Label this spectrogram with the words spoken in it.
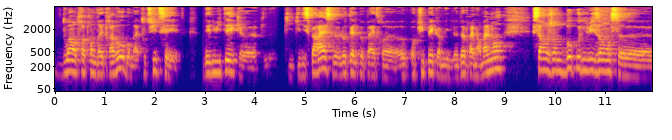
doit entreprendre des travaux, bon bah tout de suite c'est des nuitées que, qui, qui disparaissent. L'hôtel peut pas être euh, occupé comme il le devrait normalement. Ça engendre beaucoup de nuisances euh,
